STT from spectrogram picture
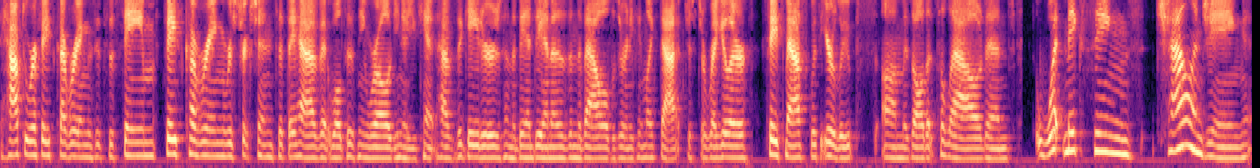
have to wear face coverings. It's the same face covering restrictions that they have at Walt Disney World. You know, you can't have the gaiters and the bandanas and the valves or anything like that. Just a regular face mask with ear loops um, is all that's allowed. And what makes things challenging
